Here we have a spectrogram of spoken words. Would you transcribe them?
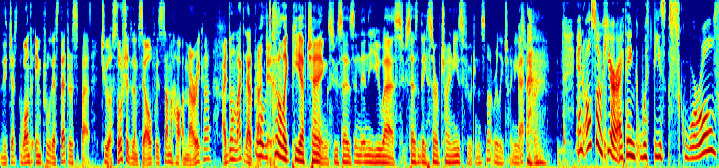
they just want to improve their status, but to associate themselves with somehow America. I don't like that practice. Well, it's kind of like P.F. Chang's, who says in in the U.S. who says that they serve Chinese food, and it's not really Chinese food. Right? And also here, I think with these squirrels,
